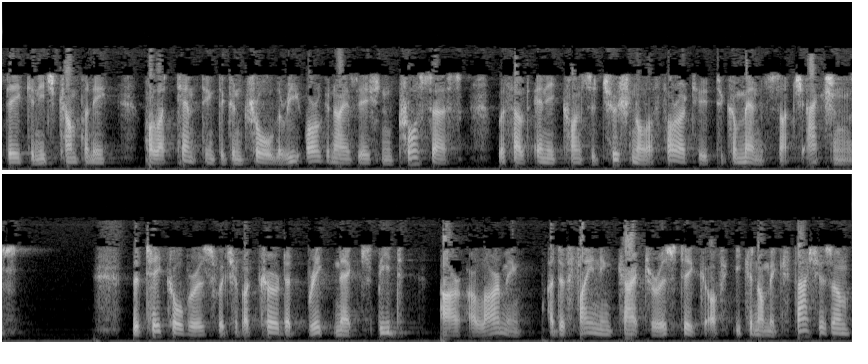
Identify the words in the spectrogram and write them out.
stake in each company while attempting to control the reorganization process without any constitutional authority to commence such actions. The takeovers which have occurred at breakneck speed are alarming. A defining characteristic of economic fascism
